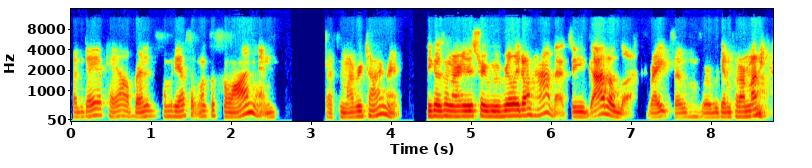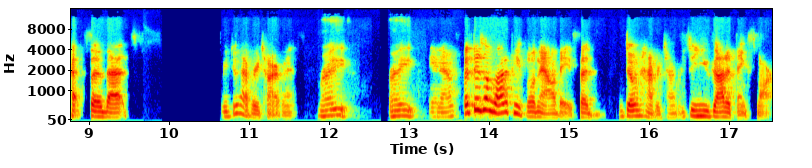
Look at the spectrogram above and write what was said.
one day, okay, I'll rent it to somebody else that wants a salon and that's my retirement because in our industry we really don't have that. So you got to look right? So where are we going to put our money at? So that we do have retirement. Right right. You know but there's a lot of people nowadays that don't have retirement so you got to think smart.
